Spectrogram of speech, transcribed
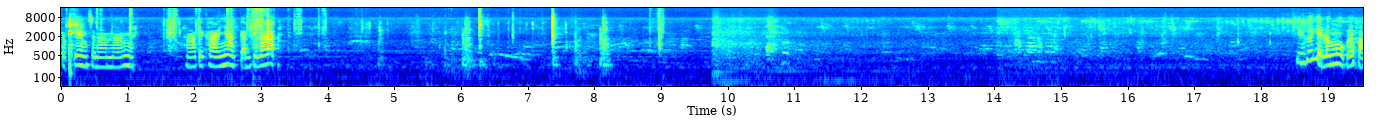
กับแกงสนามนางเนี่ย หาไปขายญาติกันพุละกินคือเห็ดละโงกเลยค่ะ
